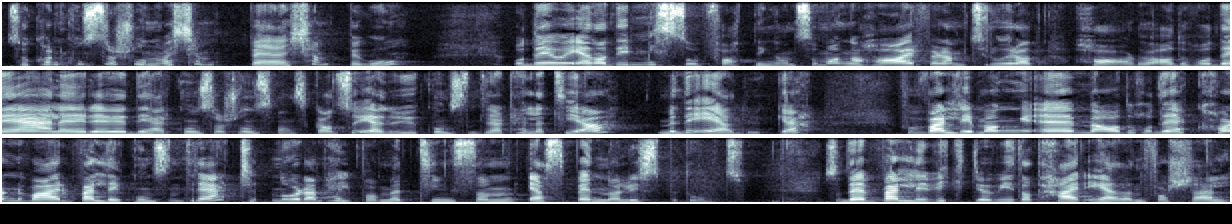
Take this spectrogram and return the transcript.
så kan konsentrasjonen være kjempe, kjempegod. Og det er jo en av de misoppfatningene som mange har. For de tror at har du ADHD eller de her konsentrasjonsvanskene, så er du ukonsentrert hele tida. Men det er du ikke. For veldig mange eh, med ADHD kan være veldig konsentrert når de holder på med ting som er spennende og lystbetont. Så det er veldig viktig å vite at her er det en forskjell.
